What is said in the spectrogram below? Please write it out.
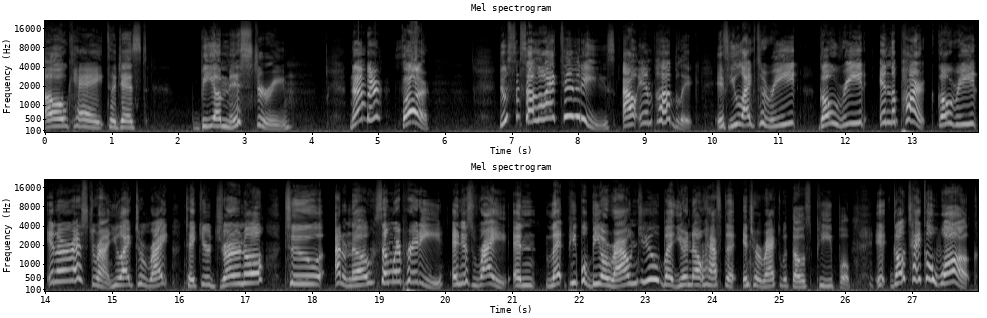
okay to just be a mystery. Number four, do some solo activities out in public. If you like to read, go read in the park. Go read in a restaurant. You like to write? Take your journal to, I don't know, somewhere pretty and just write and let people be around you, but you don't have to interact with those people. It, go take a walk,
